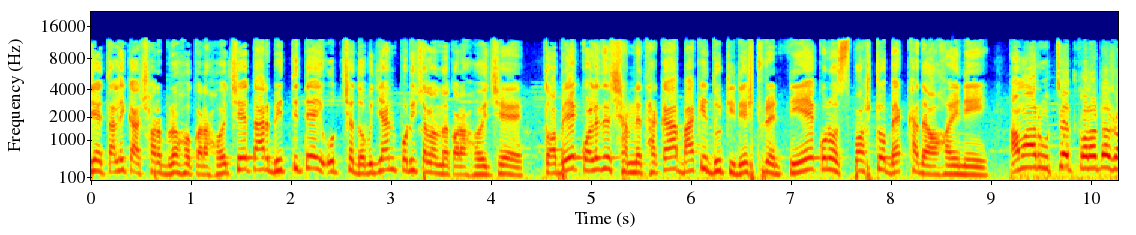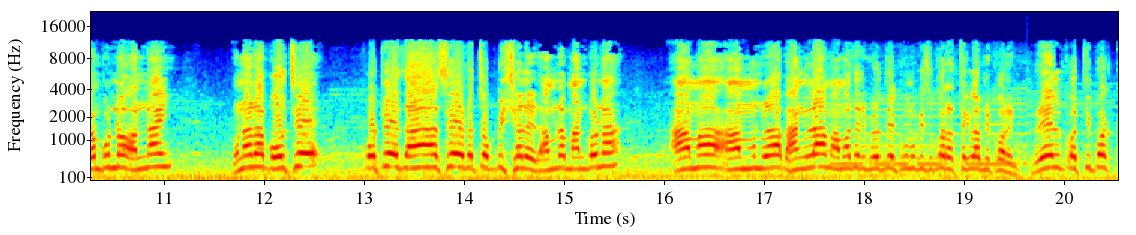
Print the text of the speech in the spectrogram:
যে তালিকা সরবরাহ করা হয়েছে তার ভিত্তিতেই উচ্ছেদ অভিযান পরিচালনা করা হয়েছে। তবে কলেজের সামনে থাকা বাকি দুটি রেস্টুরেন্ট নিয়ে কোনো স্পষ্ট ব্যাখ্যা দেওয়া হয়নি। আমার উচ্ছেদ করাটা সম্পূর্ণ অন্যায়। ওনারা বলছে, কোর্টে যা আছে ওটা চব্বিশ সালের, আমরা মানব না। আমা, আমরা ভাঙলাম, আমাদের বিরুদ্ধে কোনো কিছু করার থাকলে আপনি করেন। রেল কর্তৃপক্ষ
